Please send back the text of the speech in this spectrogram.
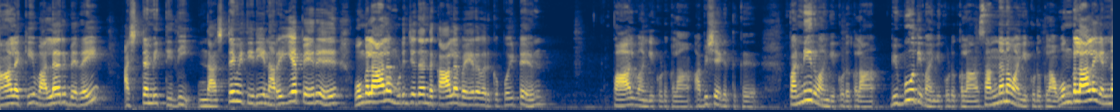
நாளைக்கு வளர்பிறை அஷ்டமி திதி. இந்த அஷ்டமி திதி நிறைய பேர் உங்களால் முடிஞ்சதை அந்த கால பைரவருக்கு போயிட்டு பால் வாங்கி கொடுக்கலாம் அபிஷேகத்துக்கு பன்னீர் வாங்கி கொடுக்கலாம் விபூதி வாங்கி கொடுக்கலாம் சந்தனம் வாங்கி கொடுக்கலாம். உங்களால் என்ன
